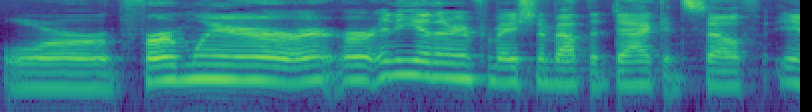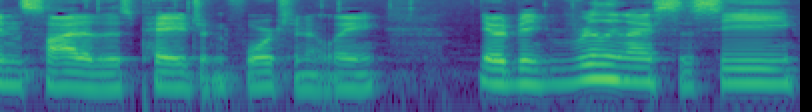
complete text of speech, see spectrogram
or firmware or, or any other information about the DAC itself inside of this page, unfortunately. It would be really nice to see,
